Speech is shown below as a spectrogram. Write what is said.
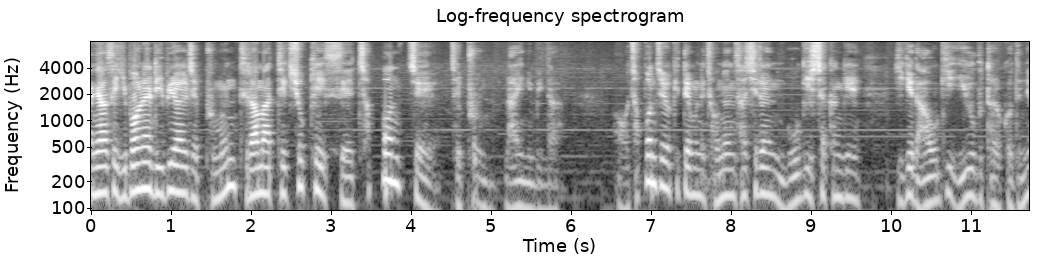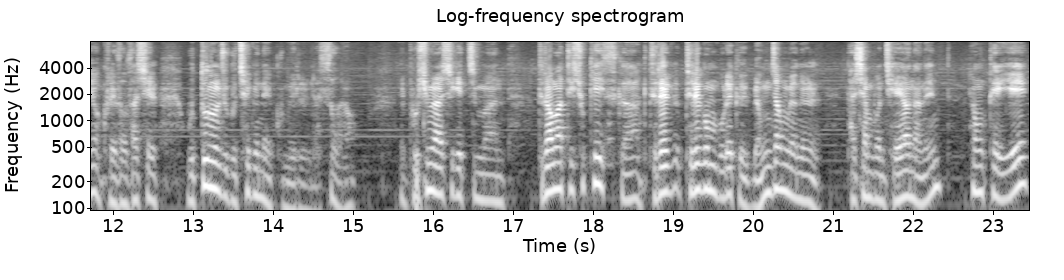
안녕하세요. 이번에 리뷰할 제품은 드라마틱 쇼케이스의 첫 번째 제품 라인입니다. 어, 첫 번째였기 때문에 저는 사실은 모으기 시작한 게 이게 나오기 이후부터였거든요. 그래서 사실 웃돈을 주고 최근에 구매를 했어요. 예, 보시면 아시겠지만 드라마틱 쇼케이스가 드래, 드래곤볼의 그 명장면을 다시 한번 재현하는 형태의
